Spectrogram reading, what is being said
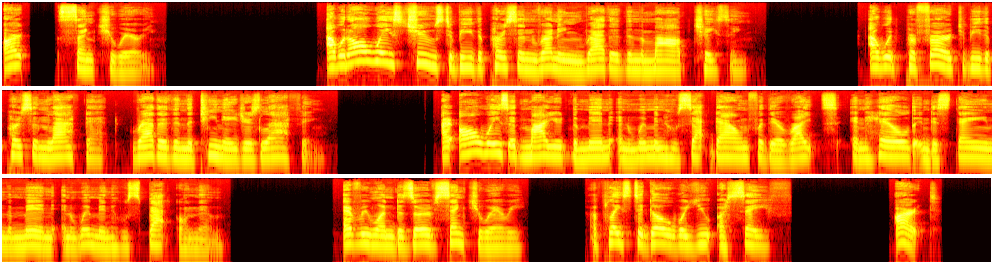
Art Sanctuary. I would always choose to be the person running rather than the mob chasing. I would prefer to be the person laughed at rather than the teenagers laughing. I always admired the men and women who sat down for their rights and held in disdain the men and women who spat on them. Everyone deserves sanctuary, a place to go where you are safe. Art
